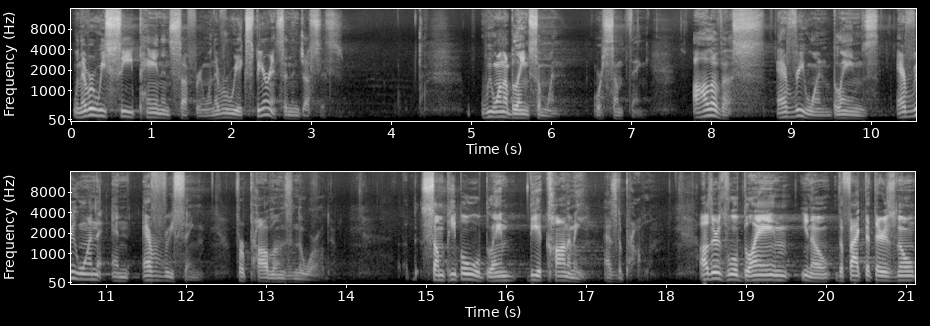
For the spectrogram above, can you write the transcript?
whenever we see pain and suffering, whenever we experience an injustice, we want to blame someone or something. All of us, everyone blames everyone and everything for problems in the world. Some people will blame the economy as the problem. Others will blame, you know, the fact that there's no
